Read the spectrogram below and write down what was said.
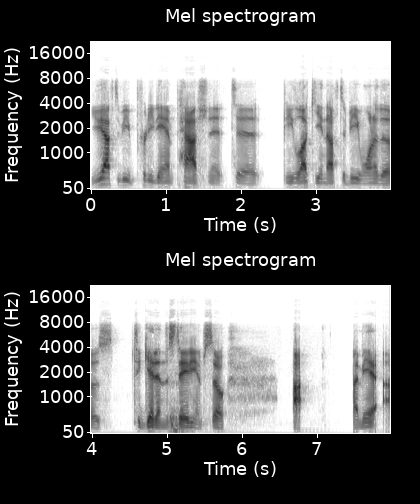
you have to be pretty damn passionate to be lucky enough to be one of those to get in the stadium. So, I, I mean, I,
